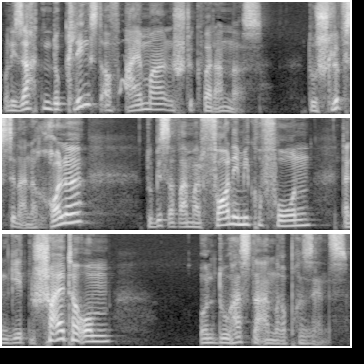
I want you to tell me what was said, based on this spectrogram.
Und die sagten, du klingst auf einmal ein Stück weit anders. Du schlüpfst in eine Rolle, du bist auf einmal vor dem Mikrofon, dann geht ein Schalter um und du hast eine andere Präsenz.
